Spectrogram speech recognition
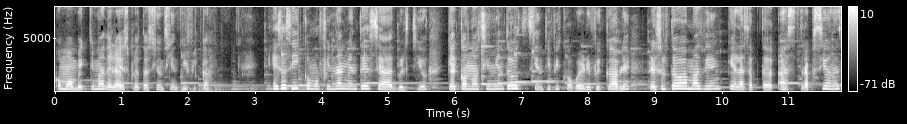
como víctimas de la explotación científica. Es así como finalmente se advirtió que el conocimiento científico verificable resultaba más bien que las abstracciones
